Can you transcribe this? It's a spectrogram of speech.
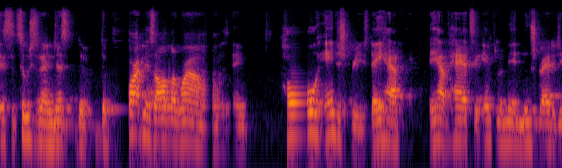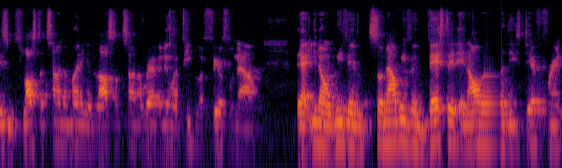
institutions and just the departments all around and whole industries, they have they have had to implement new strategies. We've lost a ton of money and lost a ton of revenue, and people are fearful now that you know we've been so now we've invested in all of these different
